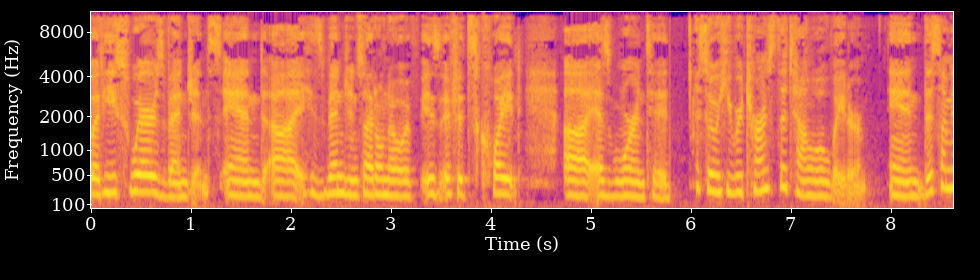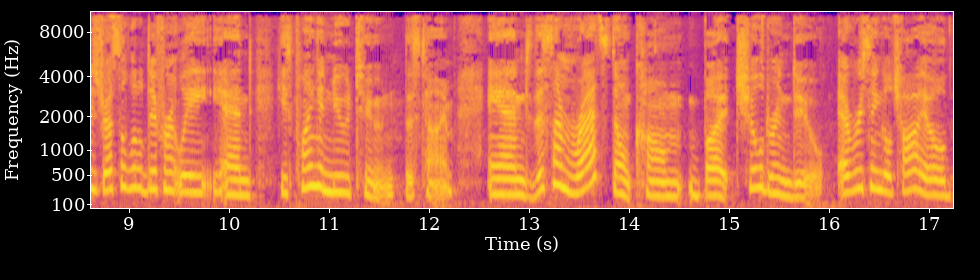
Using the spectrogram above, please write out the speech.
But he swears vengeance, and uh, his vengeance, I don't know if is if it's quite uh, as warranted. So he returns to the town a little later, and this time he's dressed a little differently, and he's playing a new tune this time. And this time rats don't come, but children do. Every single child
